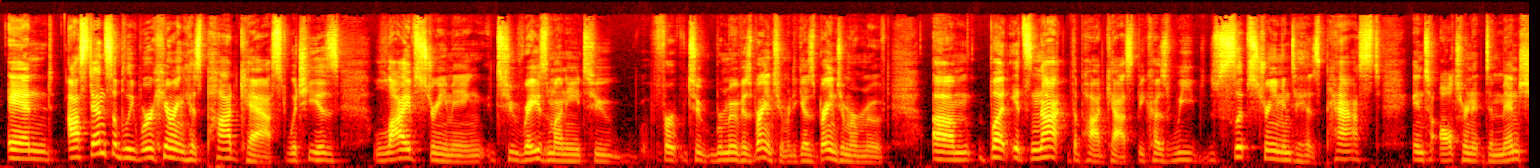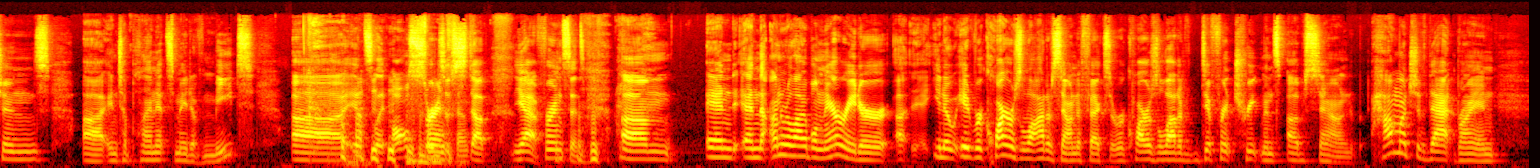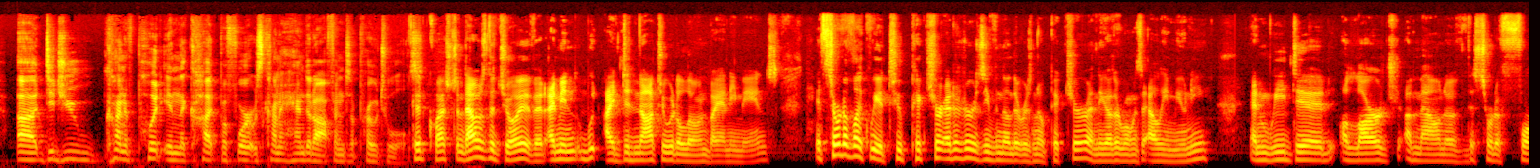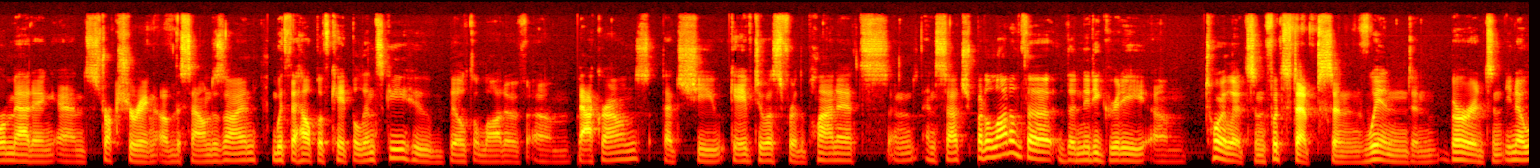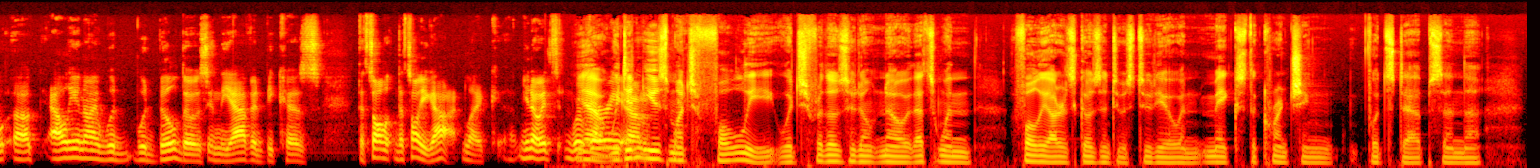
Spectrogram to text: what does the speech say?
And ostensibly, we're hearing his podcast, which he is live streaming to raise money to for to remove his brain tumor to get his brain tumor removed. Um, but it's not the podcast because we slipstream into his past, into alternate dimensions, uh, into planets made of meat. Uh, it's like all sorts of stuff. Yeah, for instance. Um, and and the unreliable narrator, uh, you know, it requires a lot of sound effects. It requires a lot of different treatments of sound. How much of that, Brian, uh, did you kind of put in the cut before it was kind of handed off into Pro Tools? Good question. That was the joy of it. I mean, w- I did not do it alone by any means. It's sort of like we had two picture editors, even though there was no picture, and the other one was Ellie Muni. And we did a large amount of this sort of formatting and structuring of the sound design with the help of Kate Belinsky, who built a lot of um, backgrounds that she gave to us for the planets and, and such. But a lot of the, the nitty gritty um, toilets and footsteps and wind and birds and you know uh, Ali and I would would build those in the Avid because that's all that's all you got like you know it's we're yeah, very we didn't um, use much Foley, which for those who don't know, that's when Foley artist goes into a studio and makes the crunching footsteps and the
